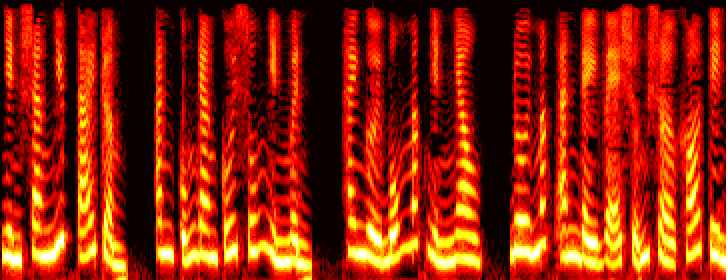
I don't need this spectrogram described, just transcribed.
nhìn sang nhiếp tái trầm, anh cũng đang cúi xuống nhìn mình, hai người bốn mắt nhìn nhau, đôi mắt anh đầy vẻ sững sờ khó tin,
